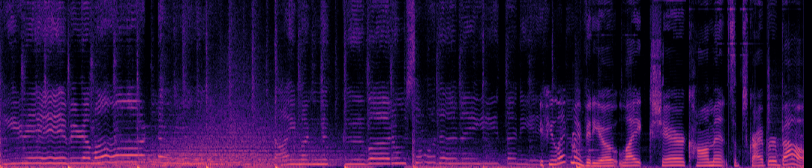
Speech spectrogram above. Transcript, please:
கீழே விழமாட்டான் தாய் மண்ணுக்கு வரும் சோதனை தனியே If you like my video, like, share, comment, subscribe, or bell.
